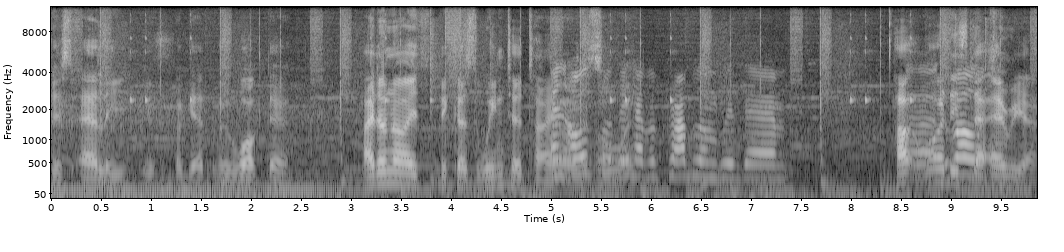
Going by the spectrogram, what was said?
This alley, you forget, we walk there. I don't know. It's because winter time. and or, also or they what. have a problem with the How, uh, what is the area?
